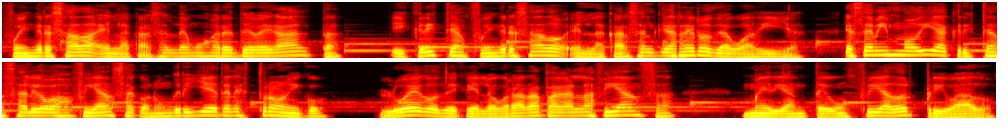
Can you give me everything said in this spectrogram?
fue ingresada en la cárcel de mujeres de Vega Alta y Cristian fue ingresado en la cárcel Guerrero de Aguadilla. Ese mismo día Cristian salió bajo fianza con un grillete electrónico luego de que lograra pagar la fianza mediante un fiador privado.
